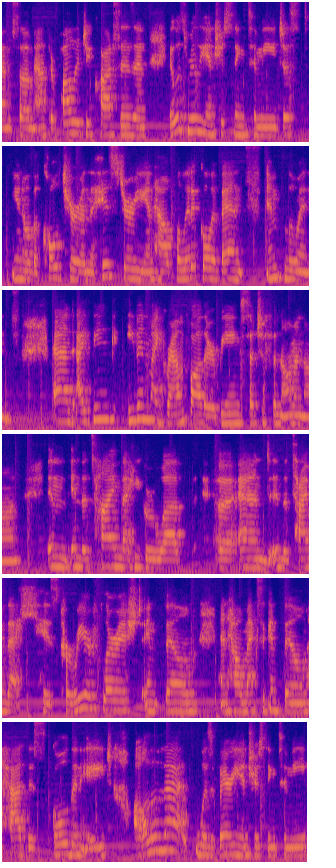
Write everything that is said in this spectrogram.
and some anthropology classes. And it was really interesting to me just, you know, the culture and the history and how political events influence. And I think even my grandfather being such a phenomenon in, in the time that he grew up uh, and in the time that his career flourished in film and how Mexican film had this golden age, all of that was very interesting to me,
